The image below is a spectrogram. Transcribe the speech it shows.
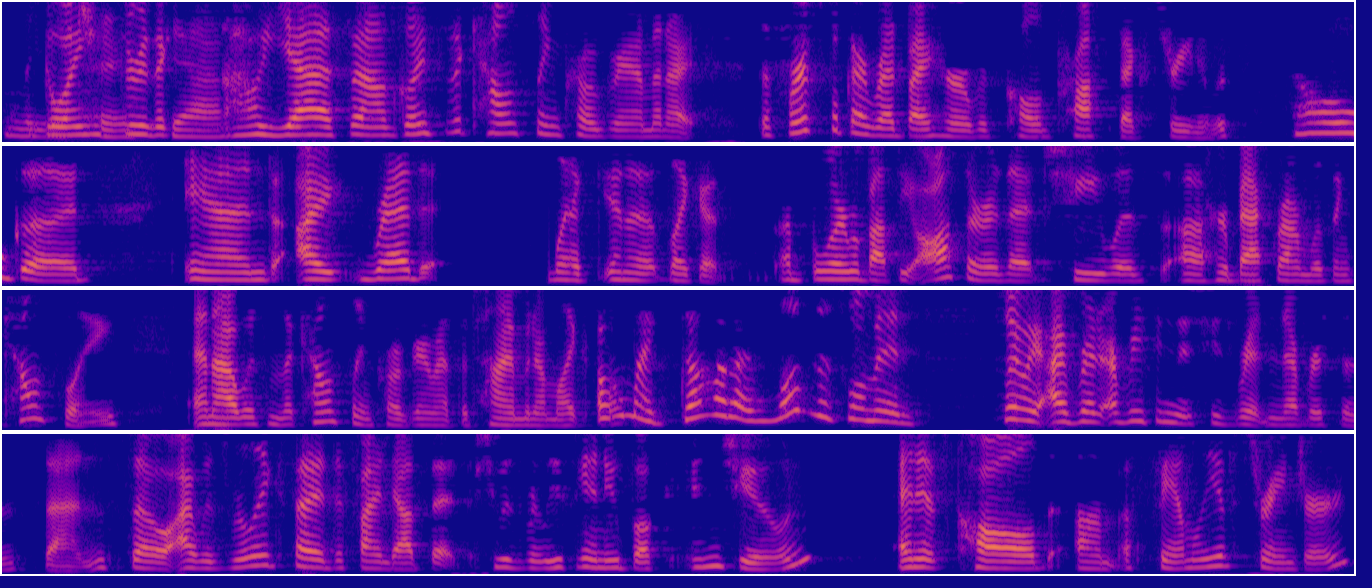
Emilie going Richards, through the yeah. oh yes, and I was going through the counseling program, and I the first book I read by her was called Prospect Street. It was so good, and I read like in a like a, a blurb about the author that she was uh, her background was in counseling, and I was in the counseling program at the time, and I'm like, oh my god, I love this woman. So anyway, I've read everything that she's written ever since then. So I was really excited to find out that she was releasing a new book in June, and it's called um, A Family of Strangers,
